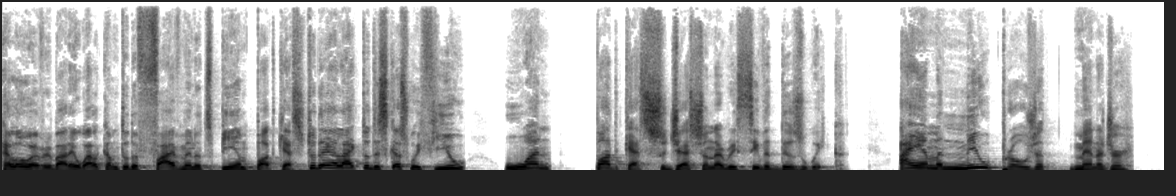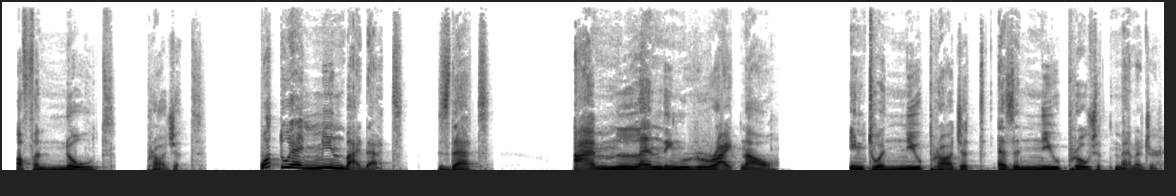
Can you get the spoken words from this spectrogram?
Hello, everybody. Welcome to the 5 Minutes PM podcast. Today, I'd like to discuss with you one podcast suggestion I received this week. I am a new project manager of a node project. What do I mean by that? Is that I'm landing right now into a new project as a new project manager.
